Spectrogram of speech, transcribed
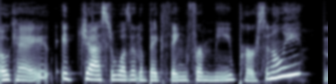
okay, it just wasn't a big thing for me personally.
